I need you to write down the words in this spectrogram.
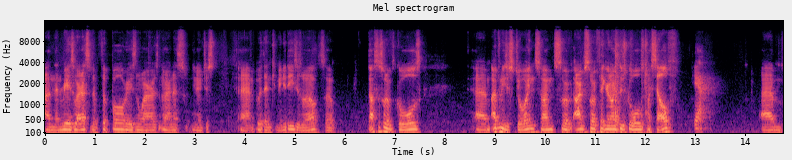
and then raise awareness within football raising awareness awareness you know just um, within communities as well. So that's the sort of goals. Um, I've only just joined so I'm sort of I'm sort of figuring out those goals myself. Yeah, um,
